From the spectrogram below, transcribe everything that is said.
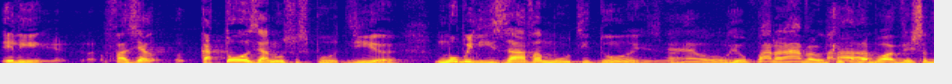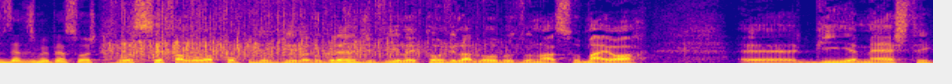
Ele fazia 14 anúncios por dia, mobilizava multidões. Né? É, o Rio parava, o Quinta da Boa Vista, 200 mil pessoas. Você falou há pouco do Vila, do grande Vila, Heitor Villa-Lobos, o nosso maior eh, guia, mestre,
